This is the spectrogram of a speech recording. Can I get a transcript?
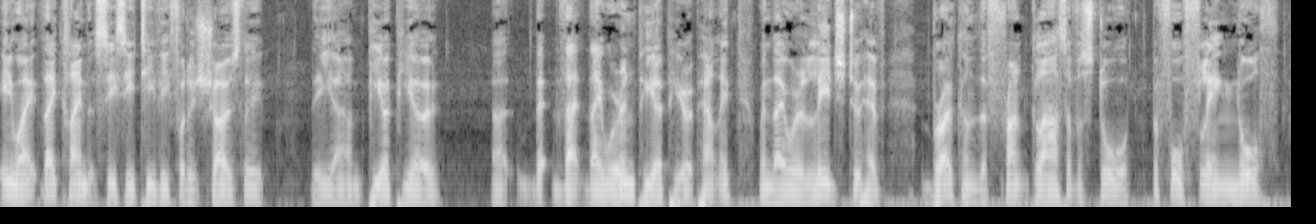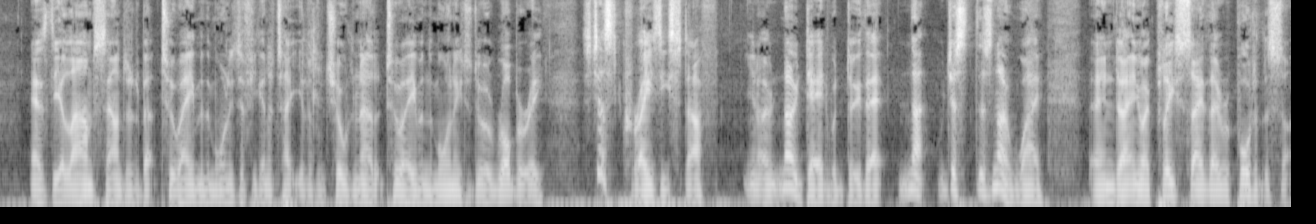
Anyway, they claim that CCTV footage shows the the um, POPO uh, that, that they were in Piopio apparently when they were alleged to have broken the front glass of a store before fleeing north as the alarm sounded about 2 a.m. in the morning. As If you're going to take your little children out at 2 a.m. in the morning to do a robbery, it's just crazy stuff. You know, no dad would do that. No, just there's no way. And uh, anyway, police say they reported the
